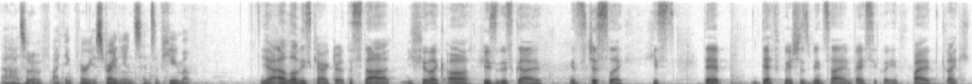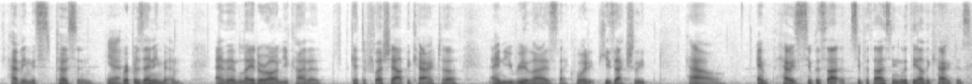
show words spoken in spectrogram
uh, sort of, I think, very Australian sense of humour. Yeah, I love his character at the start. You feel like, oh, who's this guy? It's just like he's their death wish has been signed basically by like having this person Yeah. representing them, and then later on you kind of get to flesh out the character, and you realize like what he's actually how and how he's sympathizing with the other characters.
